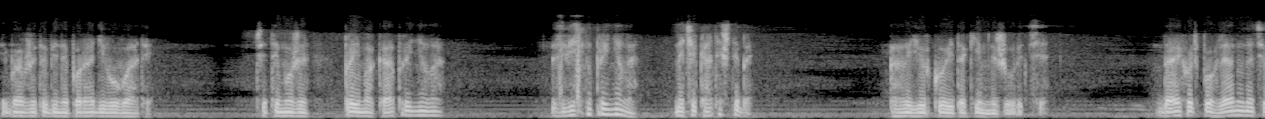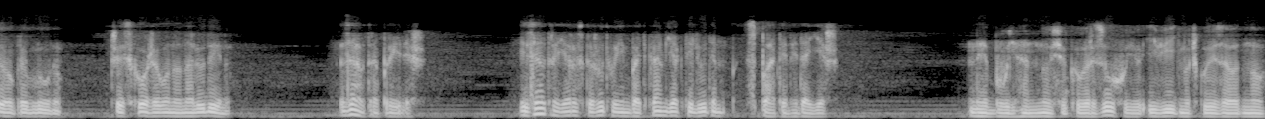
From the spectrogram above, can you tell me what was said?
хіба вже тобі не пора дівувати? Чи ти, може, приймака прийняла? Звісно, прийняла. Не чекати ж тебе. Але Юрко і таким не журиться. Дай хоч погляну на цього приблуду, чи схоже воно на людину. Завтра прийдеш. І завтра я розкажу твоїм батькам, як ти людям спати не даєш. Не будь Ганнусю коверзухою і відьмочкою заодно,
